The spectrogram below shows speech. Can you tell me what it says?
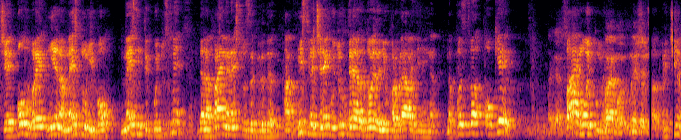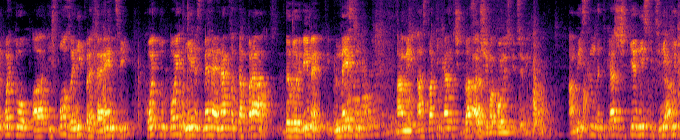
че е по-добре ние на местно ниво, местните, които сме, да направим нещо за града. Ако мислиме, че някой друг трябва да дойде да ни управлява и да ни на- напътства, окей. Това е моето мнение. Е Причина, който а, използва едни преференции, който той, ние не сме на еднаквата права да вървиме местни. Ами аз това ти казах, че това а, са... че има по-низки цени. Ами искам да ти кажа, че тия ниски цени, които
